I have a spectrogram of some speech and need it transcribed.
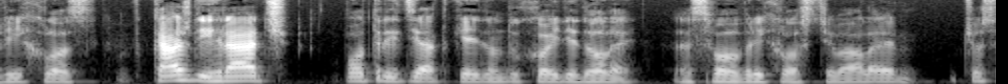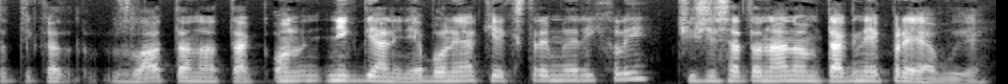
rýchlosť. Každý hráč po 30 jednoducho ide dole svojou rýchlosťou, ale čo sa týka Zlatana, tak on nikdy ani nebol nejaký extrémne rýchly, čiže sa to na ňom tak neprejavuje.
